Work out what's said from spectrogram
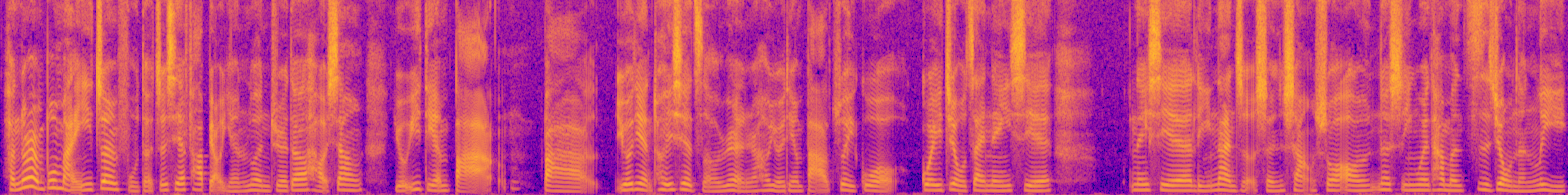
很多人不满意政府的这些发表言论，觉得好像有一点把把有点推卸责任，然后有一点把罪过归咎在那一些那些罹难者身上，说哦，那是因为他们自救能力。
